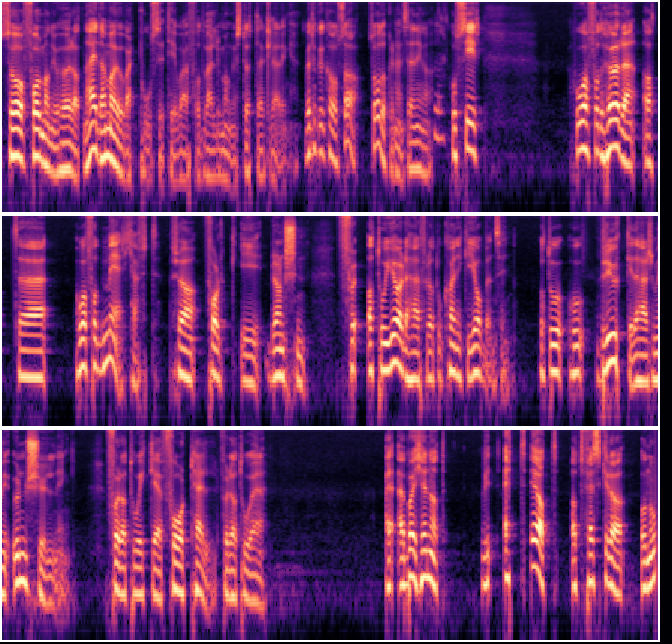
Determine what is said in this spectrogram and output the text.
så får man jo høre at nei, de har jo vært positive, og jeg har fått veldig mange støtteerklæringer. Vet dere hva hun sa? Så dere den sendinga? Hun sier hun har fått høre at uh, hun har fått mer kjeft fra folk i bransjen. For at hun gjør det her for at hun kan ikke jobben sin. At hun, hun bruker det her som en unnskyldning for at hun ikke får til, for at hun er Jeg, jeg bare kjenner at Ett er at, at fiskere Og nå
